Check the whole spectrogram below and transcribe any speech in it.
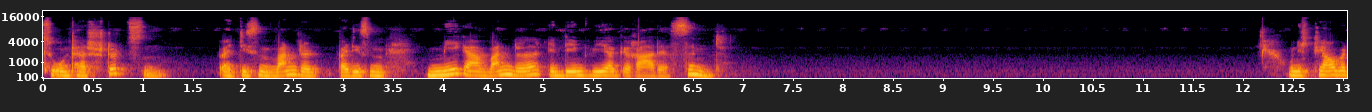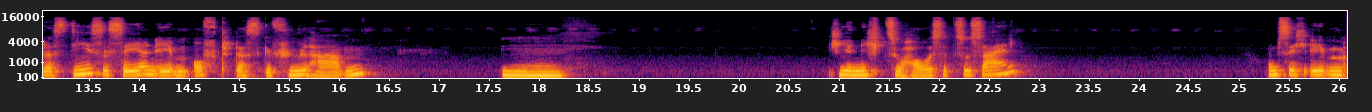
zu unterstützen bei diesem Wandel, bei diesem Mega-Wandel, in dem wir gerade sind. Und ich glaube, dass diese Seelen eben oft das Gefühl haben, hm, hier nicht zu Hause zu sein, um sich eben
